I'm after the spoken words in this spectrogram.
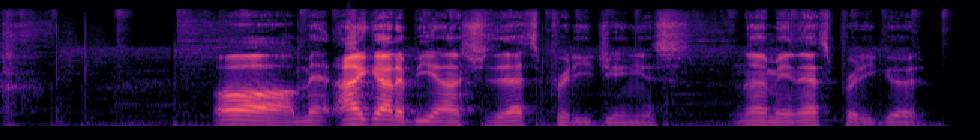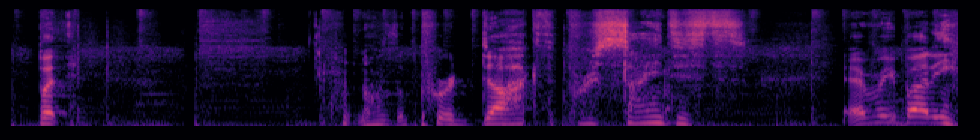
Oh, man, I gotta be honest with you, that's pretty genius. I mean, that's pretty good. But, no, the poor doc, the poor scientists, everybody.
